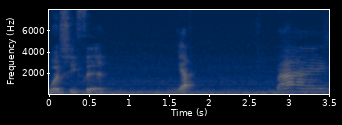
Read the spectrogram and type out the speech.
What she said. Yep. Bye.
